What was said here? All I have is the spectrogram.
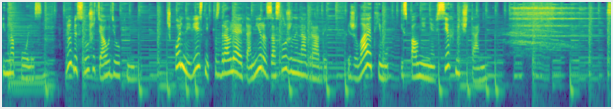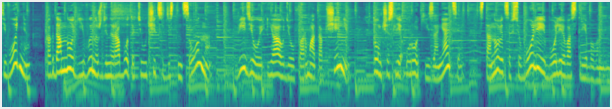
Иннополис. Любит слушать аудиокниги. Школьный вестник поздравляет Амира с заслуженной наградой и желает ему исполнения всех мечтаний. Сегодня, когда многие вынуждены работать и учиться дистанционно, видео и аудио формат общения – в том числе уроки и занятия, становятся все более и более востребованными.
